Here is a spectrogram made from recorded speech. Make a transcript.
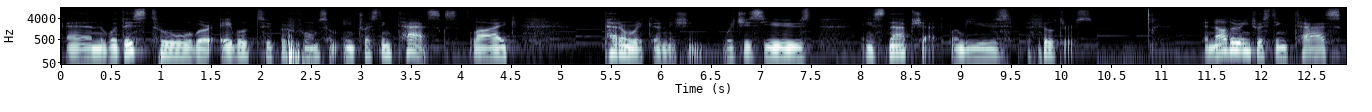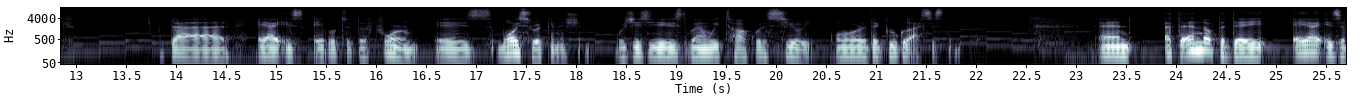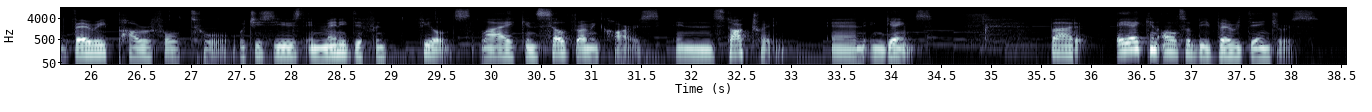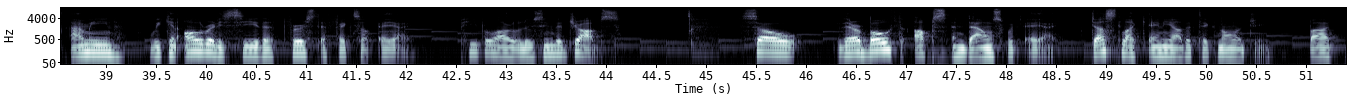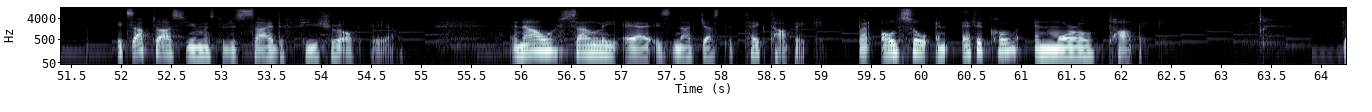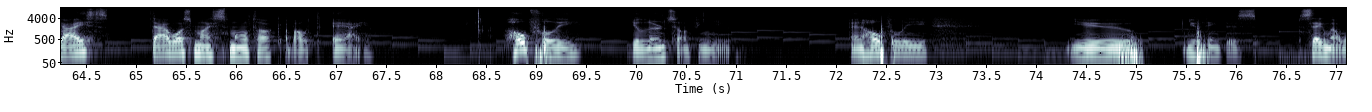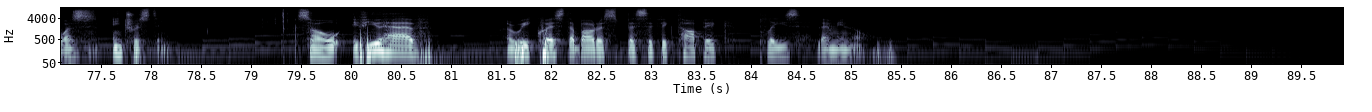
And with this tool, we're able to perform some interesting tasks like pattern recognition, which is used in Snapchat when we use the filters. Another interesting task that AI is able to perform is voice recognition, which is used when we talk with Siri or the Google Assistant. And at the end of the day, AI is a very powerful tool which is used in many different fields, like in self driving cars, in stock trading, and in games. But AI can also be very dangerous. I mean, we can already see the first effects of AI. People are losing their jobs. So, there are both ups and downs with AI, just like any other technology. But it's up to us humans to decide the future of AI. And now, suddenly, AI is not just a tech topic, but also an ethical and moral topic. Guys, that was my small talk about AI. Hopefully, you learned something new. And hopefully, you you think this segment was interesting. So, if you have a request about a specific topic, please let me know.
